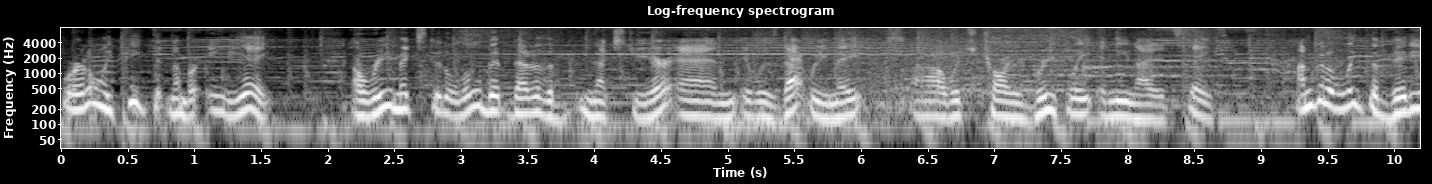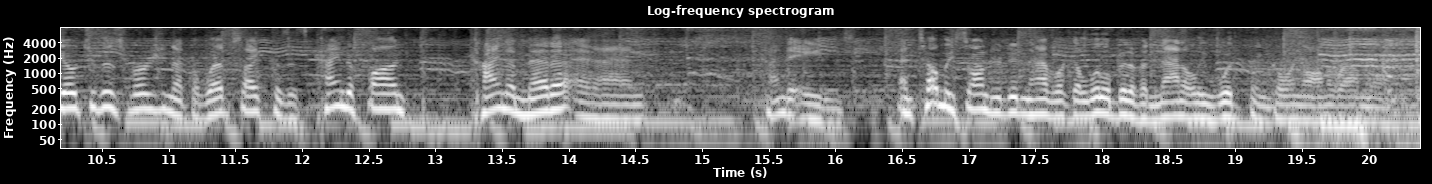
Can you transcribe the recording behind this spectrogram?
where it only peaked at number 88. A remix did a little bit better the next year, and it was that remix uh, which charted briefly in the United States. I'm going to link the video to this version at the website because it's kind of fun, kind of meta, and kind of 80s. And tell me Sandra didn't have like a little bit of a Natalie Wood thing going on around there.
